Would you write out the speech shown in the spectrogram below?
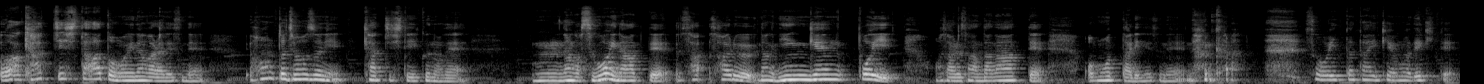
うわキャッチしたと思いながらですねほんと上手にキャッチしていくのでうんなんかすごいなってさ猿なんか人間っぽいお猿さんだなって思ったりですね。なんかそういった体験もできて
